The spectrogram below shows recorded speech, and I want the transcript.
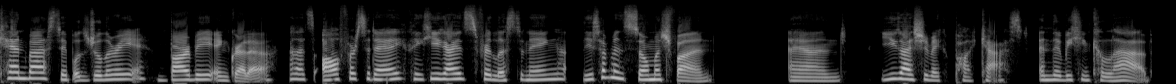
Canva, Staple Jewelry, Barbie, and Greta. That's all for today. Thank you guys for listening. These have been so much fun. And you guys should make a podcast and then we can collab.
